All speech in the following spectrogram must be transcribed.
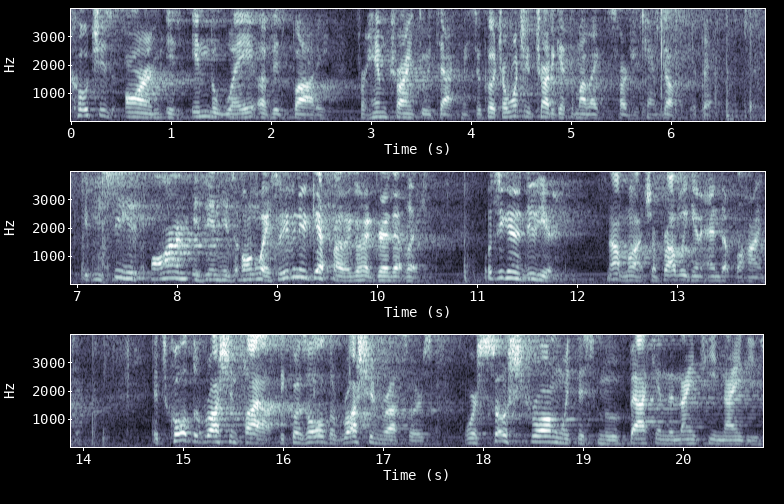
coach's arm is in the way of his body for him trying to attack me. So coach, I want you to try to get to my legs as hard as you can. Go, get there. If you see his arm is in his own way, so even if he gets my leg, go ahead, grab that leg. What's he gonna do here? Not much. I'm probably gonna end up behind him. It's called the Russian tie-up because all the Russian wrestlers were so strong with this move back in the 1990s.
